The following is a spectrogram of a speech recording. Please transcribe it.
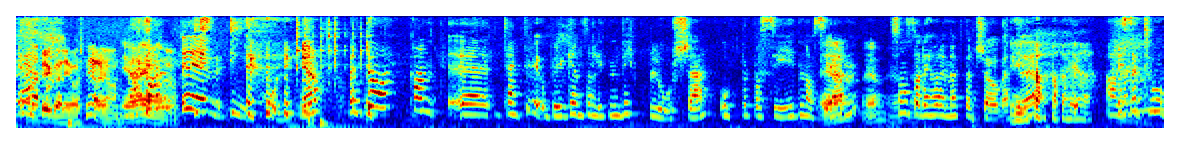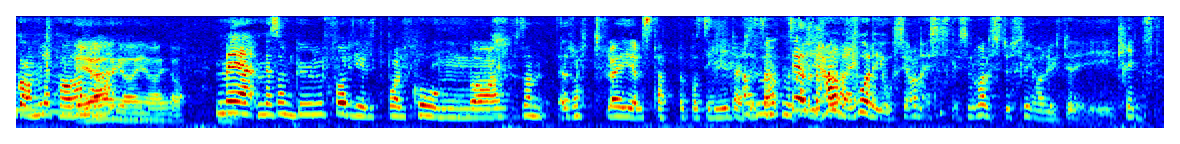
Ja. bygger de oss ned igjen. Ja, ja, ja. Ja, men da kan, eh, tenkte vi å bygge en sånn liten VIP-losje oppe på siden av Ja, scenen. ja, ja. Sånn som de har i Muppet Show, vet du. Ja, ja. Disse to gamle karene Ja, ja, ja, ja. med, med sånn gullforgylt balkong og sånn rødt fløyelsteppe på side. Altså, men, men Ser kan du ikke heller få det i Oseana? Jeg syns liksom det var litt stusslig å ha det ute i Krinsen.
